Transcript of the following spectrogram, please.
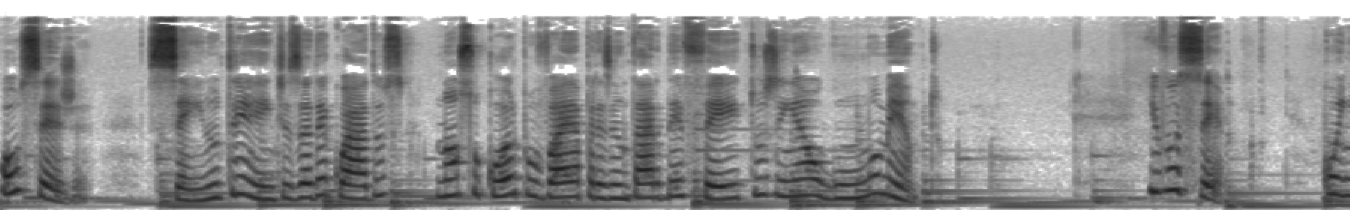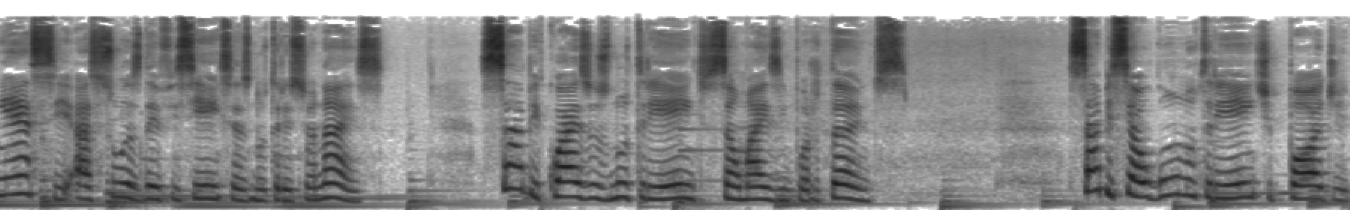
Ou seja, sem nutrientes adequados, nosso corpo vai apresentar defeitos em algum momento. E você? Conhece as suas deficiências nutricionais? Sabe quais os nutrientes são mais importantes? Sabe se algum nutriente pode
